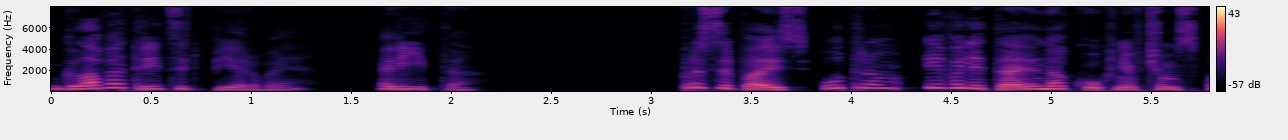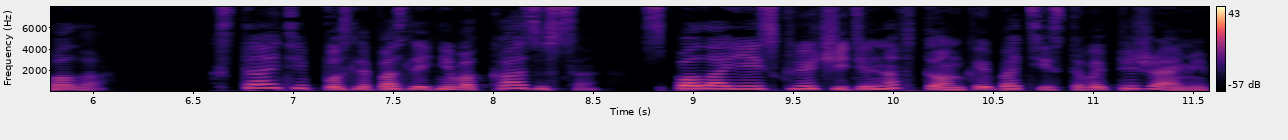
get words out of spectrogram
Глава 31. Рита. Просыпаюсь утром и вылетаю на кухню, в чем спала. Кстати, после последнего казуса спала я исключительно в тонкой батистовой пижаме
